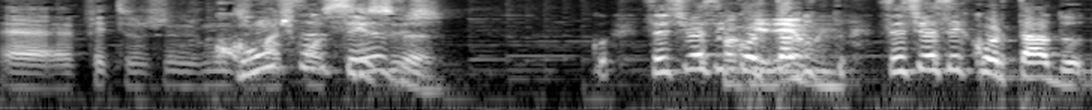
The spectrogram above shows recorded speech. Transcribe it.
é, feito uns mundos Com mais certeza. concisos. Se eles tivessem é cortado. Rui? Se eles tivessem cortado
